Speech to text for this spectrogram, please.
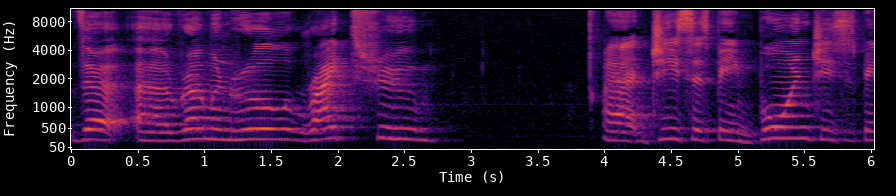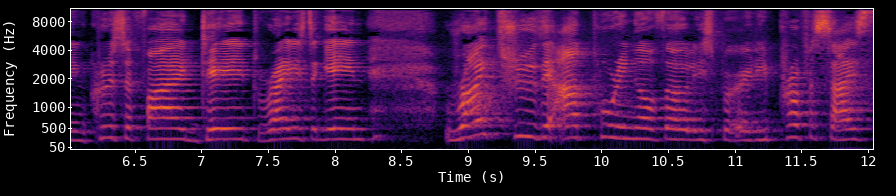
the uh, Roman rule, right through uh, Jesus being born, Jesus being crucified, dead, raised again, right through the outpouring of the Holy Spirit. He prophesies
